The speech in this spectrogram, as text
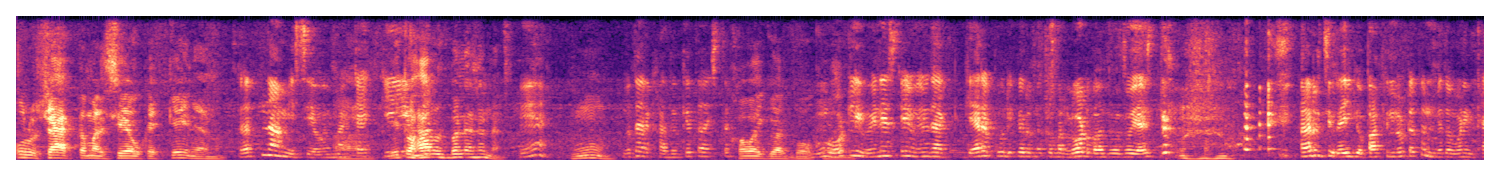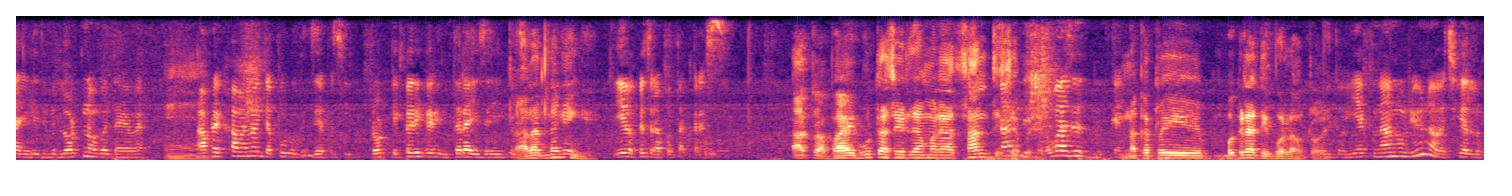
ઓલું શાક તમારે સેવ કંઈક કે ને એનું. રત્નામી સેવ એમાં કંઈક કે એ તો સારું જ બને છે ને? હે? હમ. વધારે ખાધું કેતા આજ તો. ખવાઈ ગયો બહુ હું રોટલી વહીને કે કેમ એમ ક્યારે પૂરી કરું? ને તમારે લોટ બાંધવો જોઈએ આજ તો. સારું છે રહી ગયો. પાકી લોટ હતો ને મેં તો વણીને ખાઈ લીધી. મેં લોટ નો બધાય હવે. આપણે ખાવાનું હોય ત્યાં પૂરું થઈ જાય પછી. રોટલી કરી કરીને ધરાઈ જાય. આરાધના કઈ એ કચરા પોતા કરે છે. આ તો ભાઈ હુતા છે એટલે અમારે આ શાંતિ છે બધી. નકર તો એ બગડાટી બોલાવતો હોય. તો એક નાનું રહ્યું ને હવે છેલ્લું.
